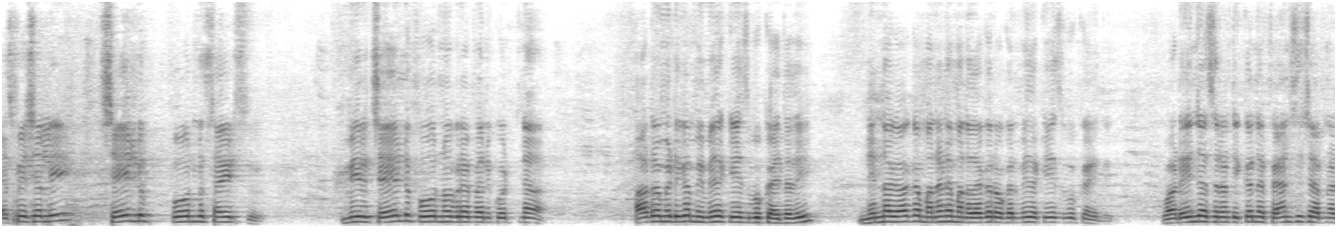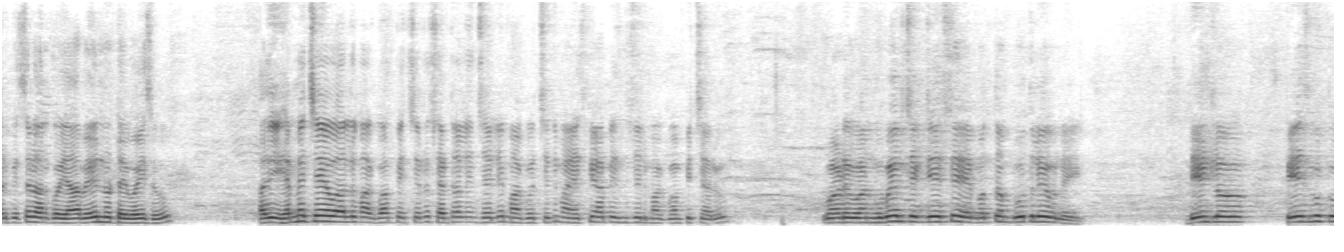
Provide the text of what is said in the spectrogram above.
Especially child porn sites. మీరు చైల్డ్ పోర్నోగ్రఫీ అని కొట్టిన ఆటోమేటిక్గా మీ మీద కేసు బుక్ అవుతుంది. నిన్నగాక మననే మన దగ్గర ఒకరి మీద కేసు బుక్ అయింది. వాడు ఏం చేస్తాడంటే ఇక్కడనే ఫ్యాన్సీ షాప్ నడిపిస్తాడు. అనుకో యాభై ఏళ్ళు ఉంటాయి వయసు. అది ఎంహెచ్ఏ వాళ్ళు మాకు పంపించారు. సెంట్రల్ నుంచి వెళ్ళి మాకు వచ్చింది. మా ఎస్పీ ఆఫీస్ నుంచి వెళ్ళి మాకు పంపించారు. వాడు వాడి మొబైల్ చెక్ చేస్తే మొత్తం బూతులే ఉన్నాయి. దేంట్లో? ఫేస్బుక్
